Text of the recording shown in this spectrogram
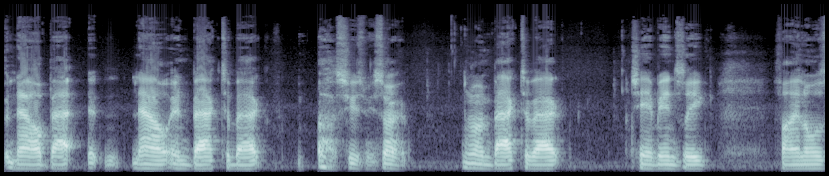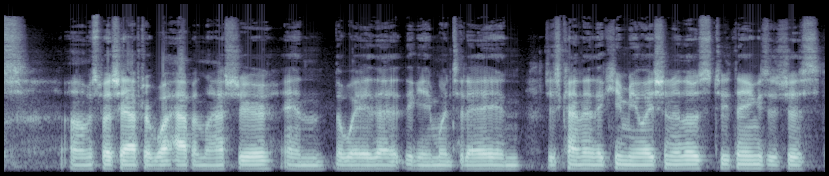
now back now in back to back, oh excuse me, sorry, on back to back Champions League finals um, especially after what happened last year and the way that the game went today, and just kind of the accumulation of those two things is just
